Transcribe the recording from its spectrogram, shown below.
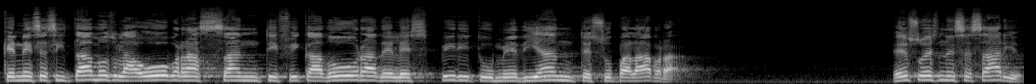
que necesitamos la obra santificadora del Espíritu mediante su palabra. Eso es necesario,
